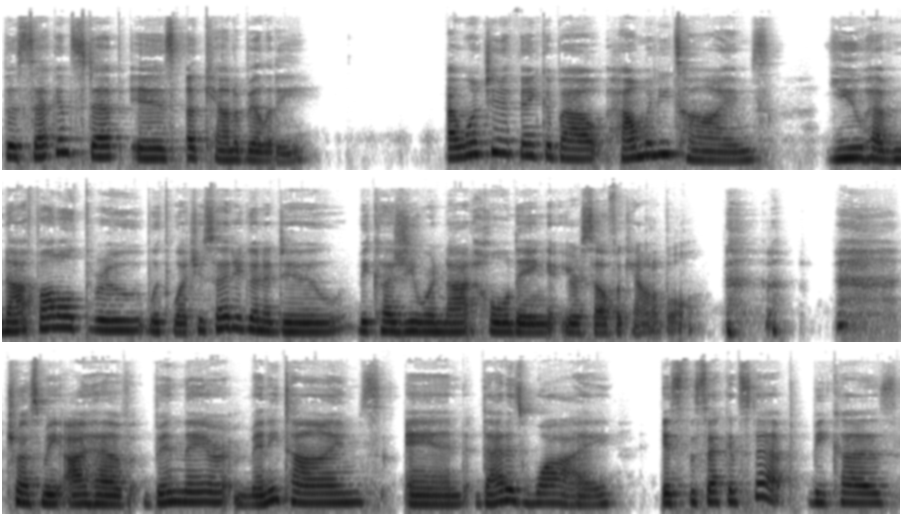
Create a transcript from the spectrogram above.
The second step is accountability. I want you to think about how many times you have not followed through with what you said you're going to do because you were not holding yourself accountable. Trust me, I have been there many times, and that is why it's the second step. Because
